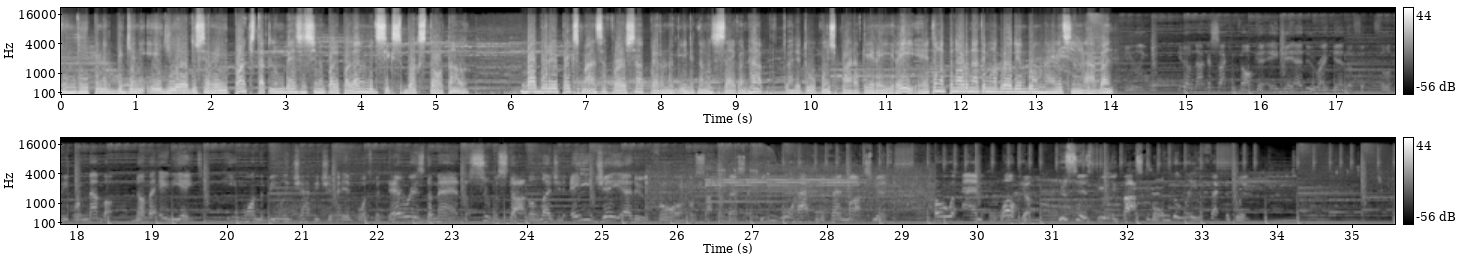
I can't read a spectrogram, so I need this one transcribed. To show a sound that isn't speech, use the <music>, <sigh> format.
Hindi pinagbigyan ni AJ Edo si Ray Parks tatlong beses sinampalpalan with 6 blocks total. Bobby Ray Parks man sa first half pero nag-init naman sa second half. 22 points para kay Ray Ray. Eto nga panoorin natin mga brother yung buong highlights ng laban. you know Nagasaki Velka, AJ Edu right there, the Philippines. Remember, number 88, he won the B League Championship at imports, but there is the man, the superstar, the legend, AJ Edu for Osaka Vesa. He will have to defend Mark Smith. Hello and welcome. This is B League Basketball lane effectively.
